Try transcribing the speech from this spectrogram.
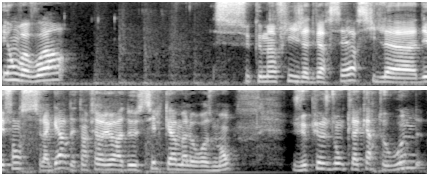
Et on va voir ce que m'inflige l'adversaire. Si la défense, la garde est inférieure à 2, c'est le cas malheureusement. Je pioche donc la carte Wound,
